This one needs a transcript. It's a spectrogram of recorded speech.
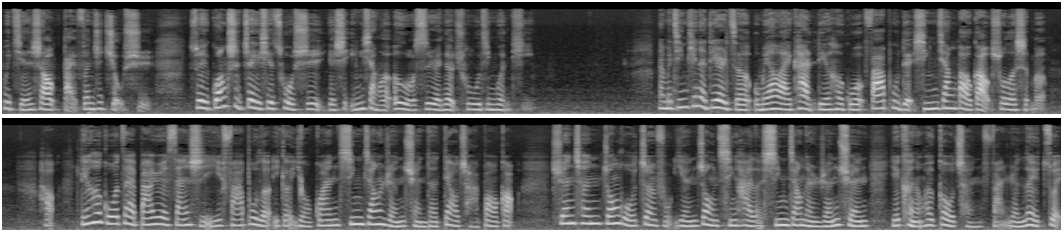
会减少百分之九十。所以，光是这一些措施也是影响了俄罗斯人的出入境问题。那么，今天的第二则，我们要来看联合国发布的新疆报告说了什么。好。联合国在八月三十一发布了一个有关新疆人权的调查报告，宣称中国政府严重侵害了新疆的人权，也可能会构成反人类罪。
